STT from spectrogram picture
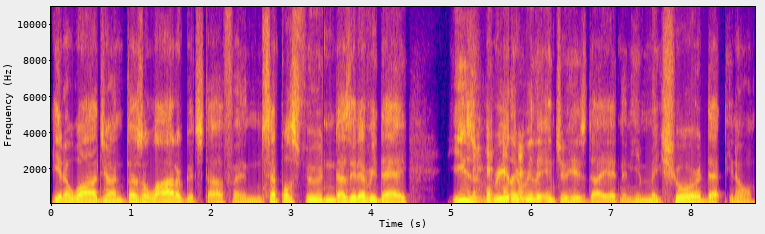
you know, while John does a lot of good stuff and samples food and does it every day, he's really really into his diet and he makes sure that you know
